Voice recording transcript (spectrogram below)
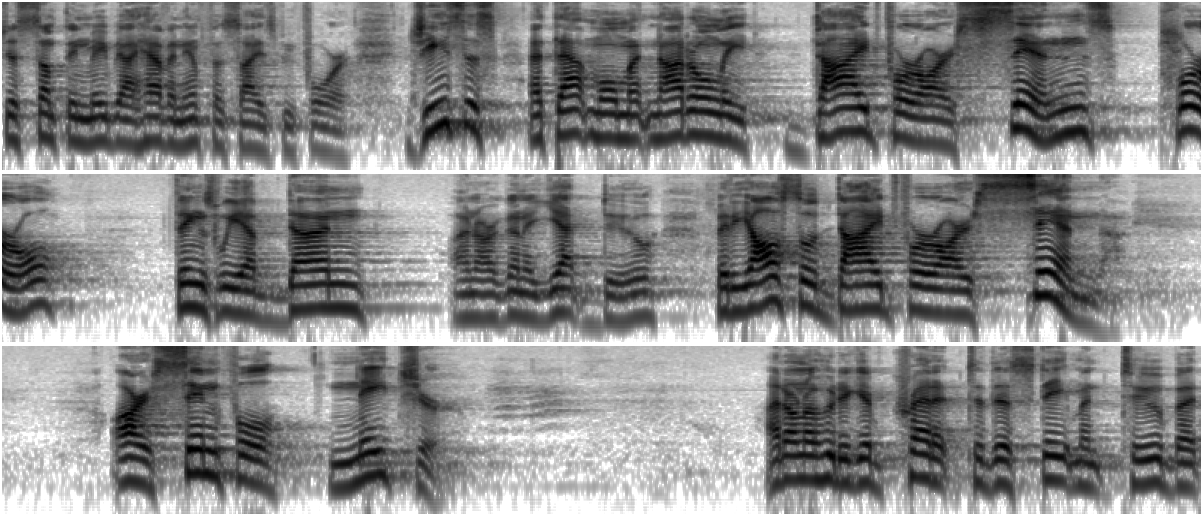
just something maybe I haven't emphasized before. Jesus, at that moment, not only died for our sins, plural, things we have done and are going to yet do, but he also died for our sin, our sinful nature. I don't know who to give credit to this statement to, but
